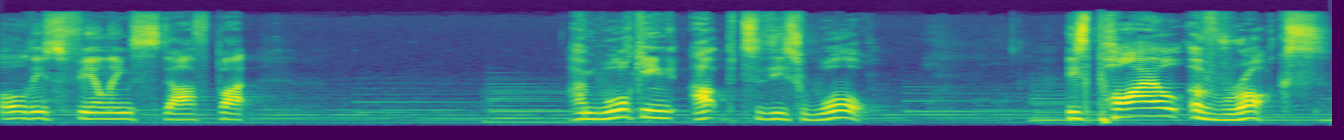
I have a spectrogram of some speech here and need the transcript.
all this feeling stuff, but I'm walking up to this wall, this pile of rocks,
